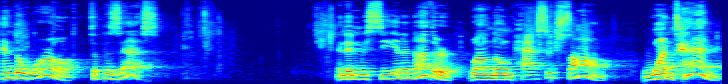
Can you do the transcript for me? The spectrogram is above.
and the world to possess. And then we see in another well known passage, Psalm 110,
